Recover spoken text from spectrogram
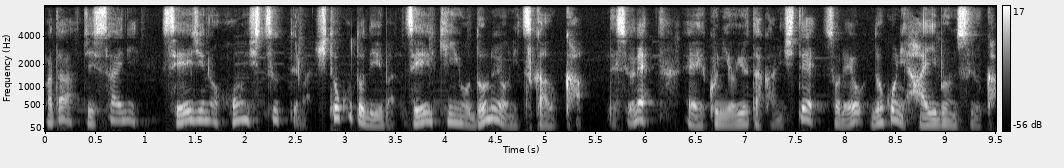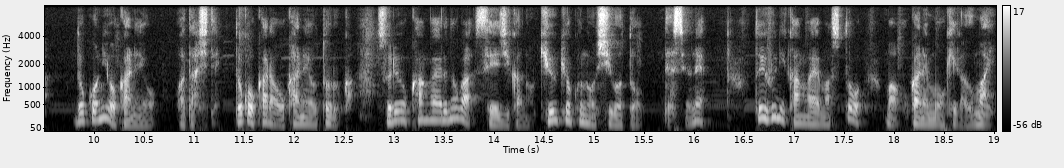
また実際に政治の本質っていうのは一言で言えば税金をどのように使うかですよね。え国を豊かにしてそれをどこに配分するか、どこにお金を渡して、どこからお金を取るか、それを考えるのが政治家の究極の仕事ですよね。というふうに考えますと、まあ、お金儲けがうまい、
